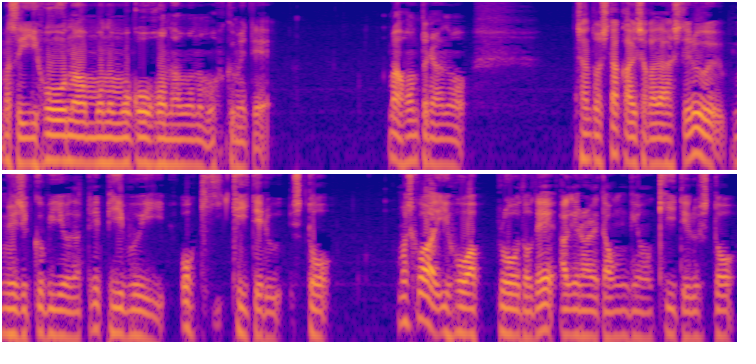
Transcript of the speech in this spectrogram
まあ、そういう違法なものも合法なものも含めて。まあ、本当にあの、ちゃんとした会社が出してるミュージックビデオだったり PV を聞聞いてる人、もしくは違法アップロードで上げられた音源を聞いてる人、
